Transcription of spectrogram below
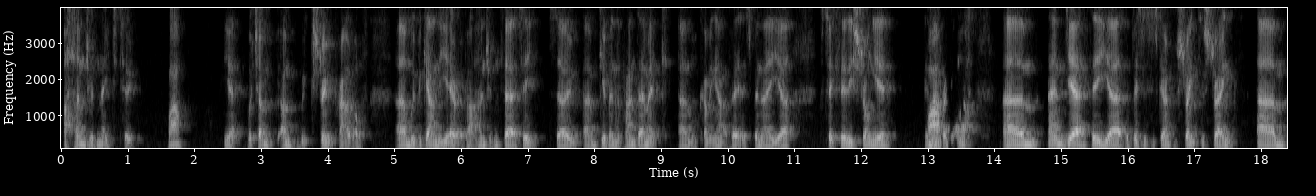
182. Wow. Yeah, which I'm I'm extremely proud of. Um, we began the year at about 130. So, um, given the pandemic um, or coming out of it, it's been a uh, particularly strong year in wow. that regard. Um, and yeah, the uh, the business is going from strength to strength. Um,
